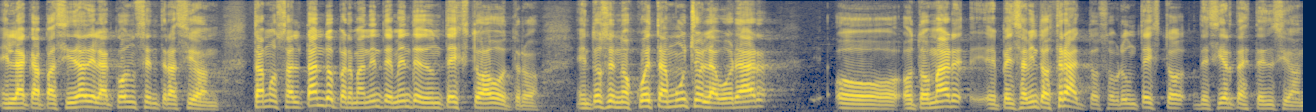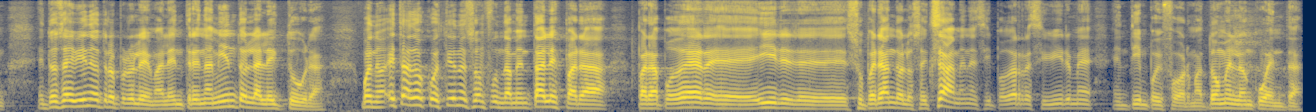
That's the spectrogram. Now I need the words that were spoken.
en la capacidad de la concentración. Estamos saltando permanentemente de un texto a otro. Entonces nos cuesta mucho elaborar o, tomar eh, pensamiento abstracto sobre un texto de cierta extensión. Entonces ahí viene otro problema, el entrenamiento en la lectura. Bueno, estas dos cuestiones son fundamentales para, para poder eh, ir eh, superando los exámenes y poder recibirme en tiempo y forma. Tómenlo en cuenta.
